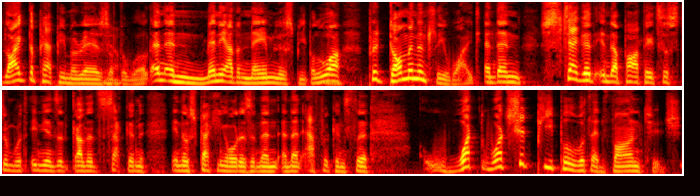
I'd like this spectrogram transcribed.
like the Pepe Marais yeah. of the world, and, and many other nameless people who are predominantly white and then staggered in the apartheid system with Indians and colored second in those pecking orders and then, and then Africans third. What, what should people with advantage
